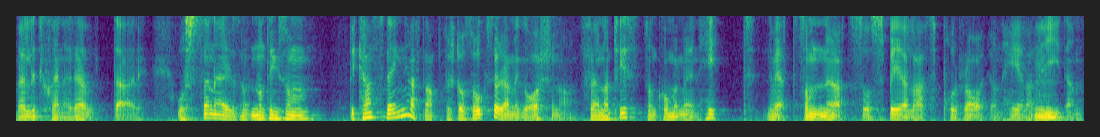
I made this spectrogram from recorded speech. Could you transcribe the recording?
väldigt generellt där. Och sen är det någonting som, det kan svänga snabbt förstås också det där med gagerna. För en artist som kommer med en hit, ni vet, som nöts och spelas på radion hela tiden.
